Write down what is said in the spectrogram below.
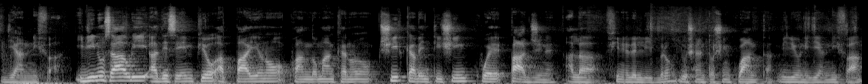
di anni fa. I dinosauri, ad esempio, appaiono quando mancano circa 25 pagine alla fine del libro, 250 milioni di anni fa,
